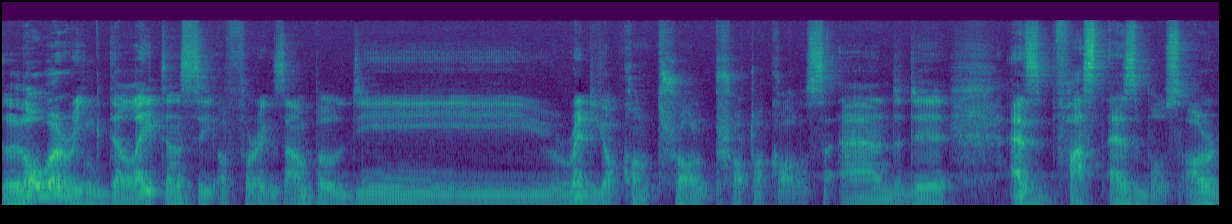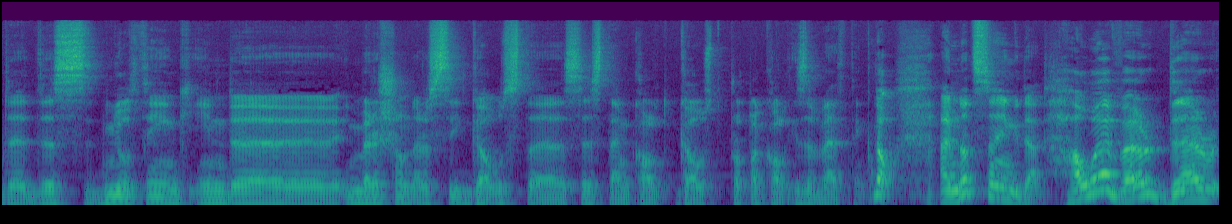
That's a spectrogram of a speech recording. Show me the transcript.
lowering the latency of, for example, the radio control protocols and the as fast S-Bus or the, this new thing in the ImmersionRC Ghost uh, system called Ghost protocol is a bad thing. No, I'm not saying that. However, there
